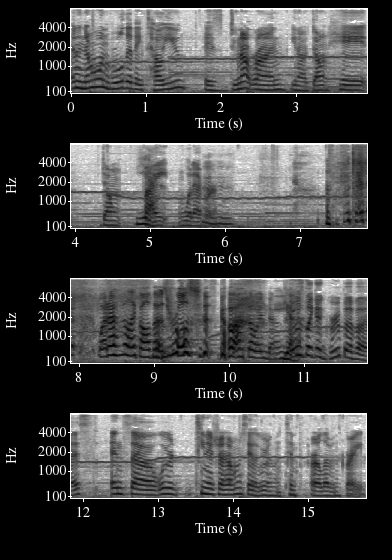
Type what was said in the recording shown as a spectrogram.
and the number one rule that they tell you is do not run. You know, don't hit, don't Yeah. fight, whatever. Mm-hmm. What I feel like all those rules just go out the window. Yeah. It was like a group of us, and so we were teenagers. I'm gonna say like we were in like tenth or eleventh grade.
